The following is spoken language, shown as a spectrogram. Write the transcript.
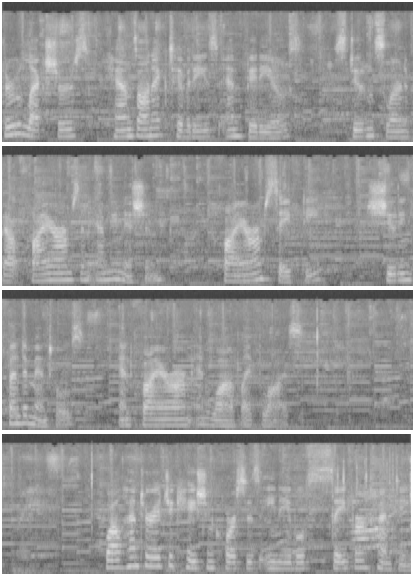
Through lectures, hands-on activities, and videos, students learn about firearms and ammunition, firearm safety, shooting fundamentals, and firearm and wildlife laws. While hunter education courses enable safer hunting,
